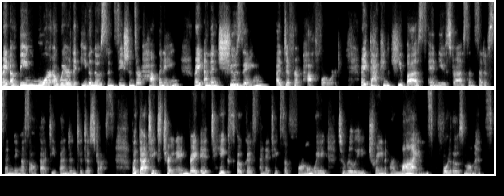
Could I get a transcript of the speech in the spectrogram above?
right? Of being more aware that even those sensations are happening right? And then choosing a different path forward right? That can keep us in eustress instead of sending us off that deep end into distress. But that takes training right? It takes focus and it takes a formal way to really train our minds for those moments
